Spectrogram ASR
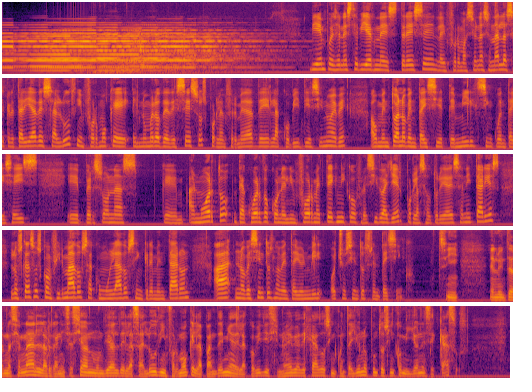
Bien, pues en este viernes 13, en la Información Nacional, la Secretaría de Salud informó que el número de decesos por la enfermedad de la COVID-19 aumentó a 97.056 eh, personas que han muerto. De acuerdo con el informe técnico ofrecido ayer por las autoridades sanitarias, los casos confirmados acumulados se incrementaron a 991.835. Sí. En lo internacional, la Organización Mundial de la Salud informó que la pandemia de la COVID-19 ha dejado 51.5 millones de casos.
